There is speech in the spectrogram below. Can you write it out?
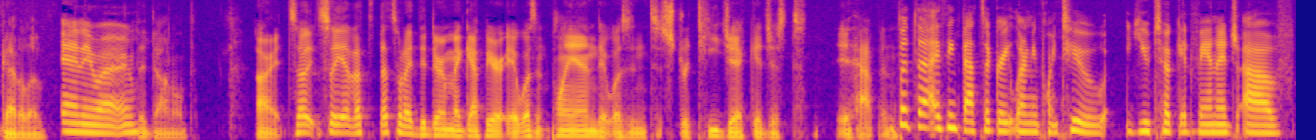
Gotta love anyway. the Donald. All right. So so yeah, that's that's what I did during my gap year. It wasn't planned, it wasn't strategic, it just it happened. But the, I think that's a great learning point too. You took advantage of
